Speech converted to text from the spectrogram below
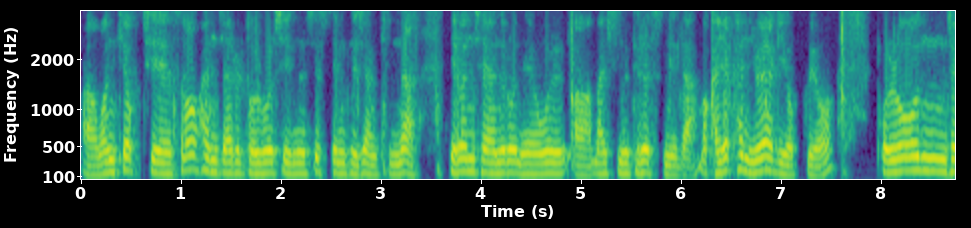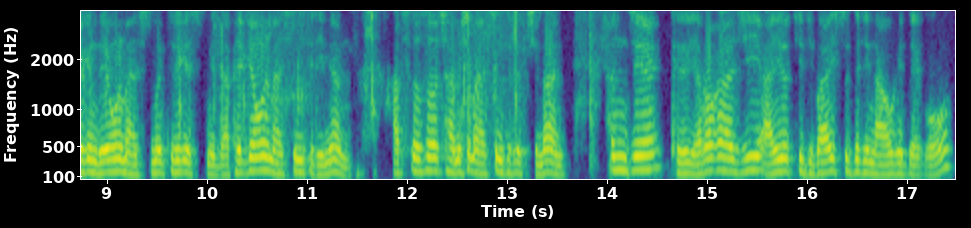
아, 원격지에서 환자를 돌볼 수 있는 시스템이 되지 않겠나. 이런 제안으로 내용을 아, 말씀을 드렸습니다. 뭐 간략한 요약이었고요. 본론적인 내용을 말씀을 드리겠습니다. 배경을 말씀드리면 앞서서 잠시 말씀드렸지만 현재 그 여러 가지 IoT device들이 나오게 되고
